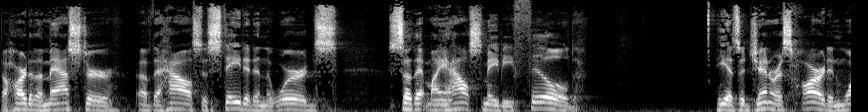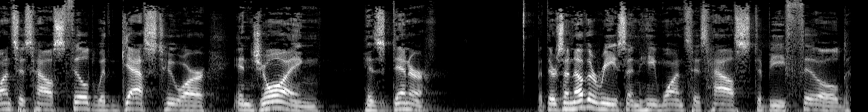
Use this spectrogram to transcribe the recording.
The heart of the master of the house is stated in the words, so that my house may be filled. He has a generous heart and wants his house filled with guests who are enjoying his dinner. But there's another reason he wants his house to be filled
